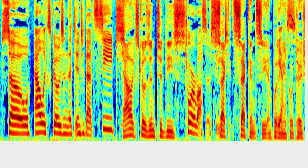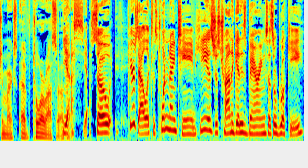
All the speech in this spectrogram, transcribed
So Alex goes in the, into that seat. Alex goes into the s- Toro Rosso seat. Second, second seat. I'm putting in quotation marks of Toro Rosso. Okay. Yes, yes. So here's Alex. It's 2019. He is just trying to get his bearings as a rookie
